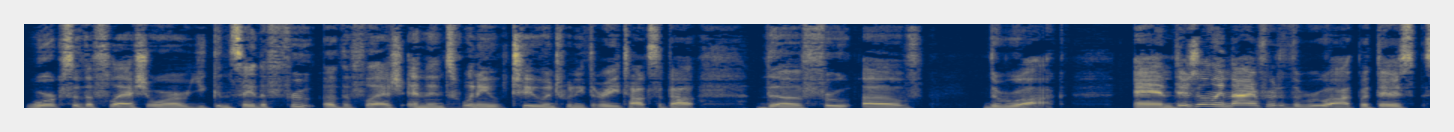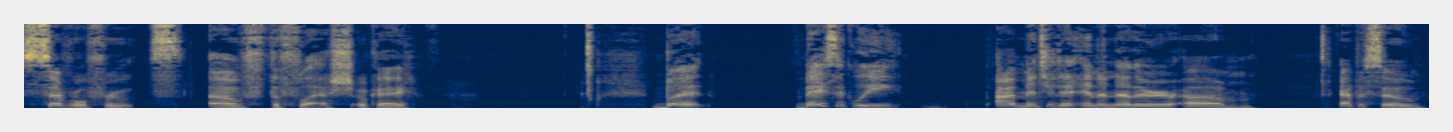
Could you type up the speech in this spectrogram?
works of the flesh, or you can say the fruit of the flesh. And then 22 and 23 talks about the fruit of the Ruach. And there's only nine fruit of the Ruach, but there's several fruits of the flesh, okay? But basically, I mentioned it in another um, episode.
